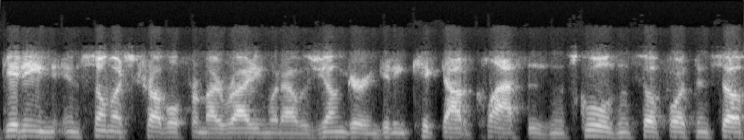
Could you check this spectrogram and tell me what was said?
getting in so much trouble for my writing when I was younger and getting kicked out of classes and schools and so forth. And so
